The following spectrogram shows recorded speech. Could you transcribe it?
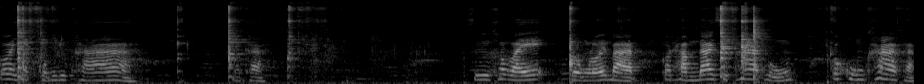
ก้อยเห็ดขมยูคานะคะซื้อเข้าไว้สองร้อยบาทก็ทำได้สิบห้าถุงก็คุ้มค่าค่ะ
